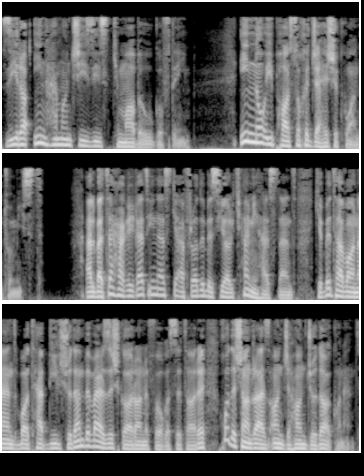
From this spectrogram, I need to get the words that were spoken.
زیرا این همان چیزی است که ما به او گفته ایم. این نوعی پاسخ جهش کوانتومی است. البته حقیقت این است که افراد بسیار کمی هستند که بتوانند با تبدیل شدن به ورزشکاران فوق ستاره خودشان را از آن جهان جدا کنند.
